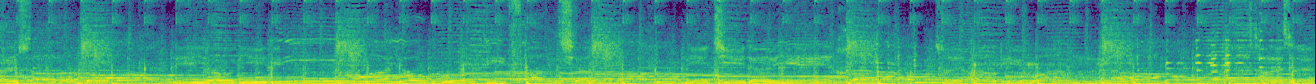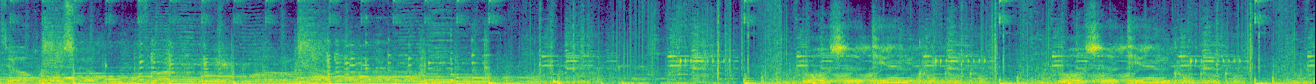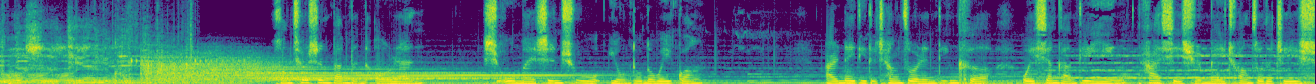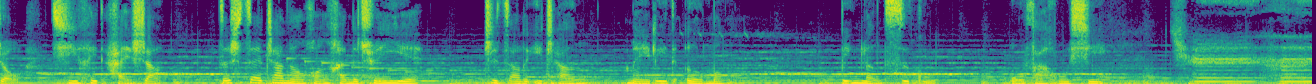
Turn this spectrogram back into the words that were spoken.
夜的涌动的微光，而内地的唱作人丁可为香港电影《踏雪寻梅》创作的这一首《漆黑的海上》，则是在乍暖还寒的春夜，制造了一场美丽的噩梦，冰冷刺骨，无法呼吸。漆黑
